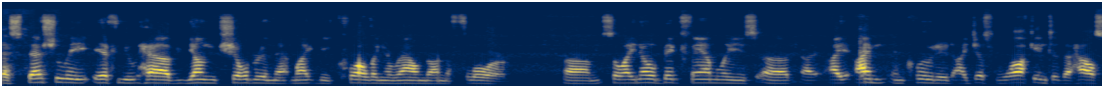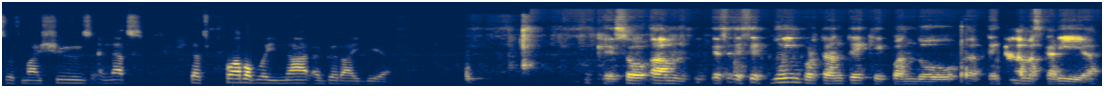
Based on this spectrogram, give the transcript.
especially if you have young children that might be crawling around on the floor. Um, so I know big families, uh, I, I'm included. I just walk into the house with my shoes, and that's that's probably not a good idea. Ok, so, um, es, es, muy importante que cuando uh, tenga la mascarilla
